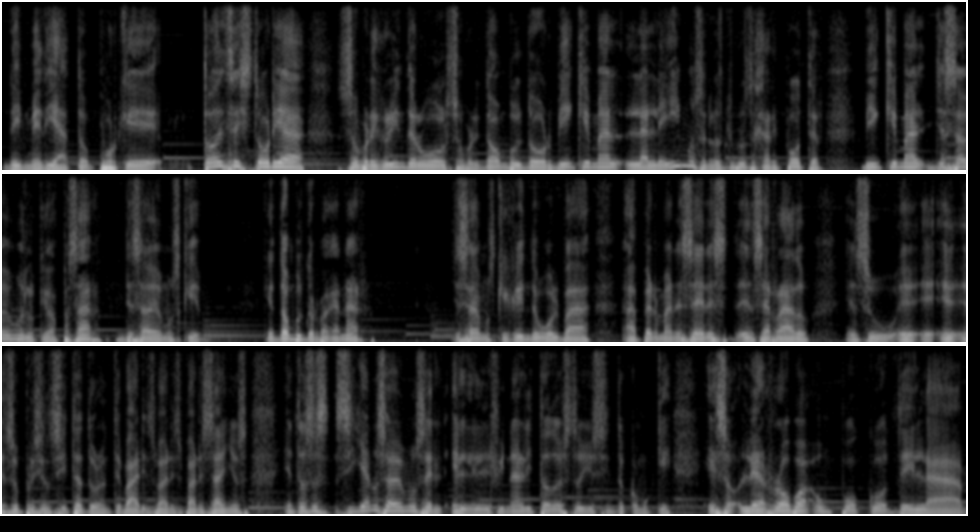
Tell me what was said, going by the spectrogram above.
de inmediato, porque toda esa historia sobre Grindelwald, sobre Dumbledore, bien que mal la leímos en los libros de Harry Potter, bien que mal ya sabemos lo que va a pasar, ya sabemos que, que Dumbledore va a ganar, ya sabemos que Grindelwald va a permanecer encerrado en su, eh, eh, eh, en su prisioncita durante varios, varios, varios años. Entonces, si ya no sabemos el, el final y todo esto, yo siento como que eso le roba un poco de la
